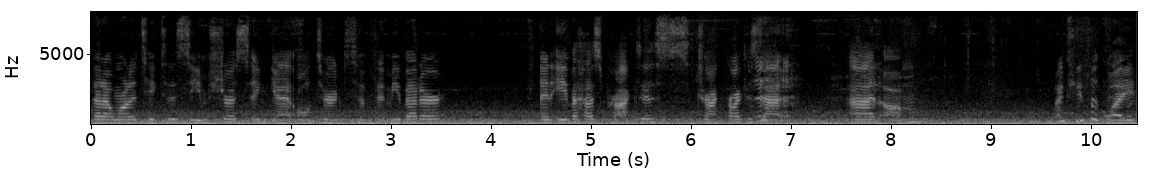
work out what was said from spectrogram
that I want to take to the seamstress and get altered to fit me better. And Ava has practice, track practice at, at um, my teeth look white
